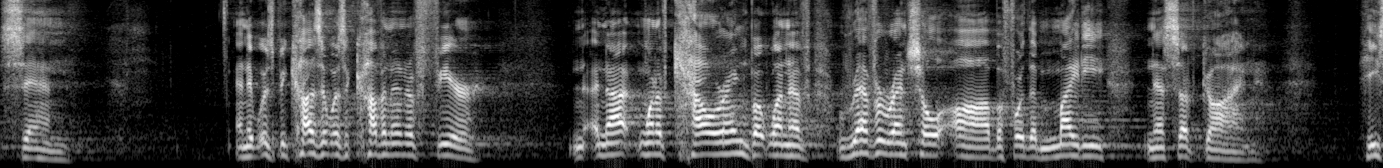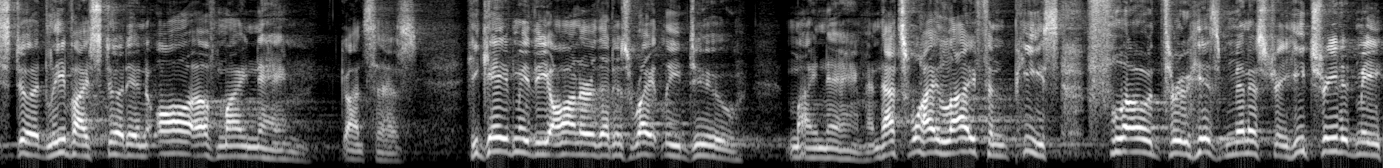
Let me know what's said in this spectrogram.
sin. And it was because it was a covenant of fear not one of cowering, but one of reverential awe before the mightiness of God. He stood, Levi stood in awe of my name, God says. He gave me the honor that is rightly due my name. And that's why life and peace flowed through his ministry. He treated me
